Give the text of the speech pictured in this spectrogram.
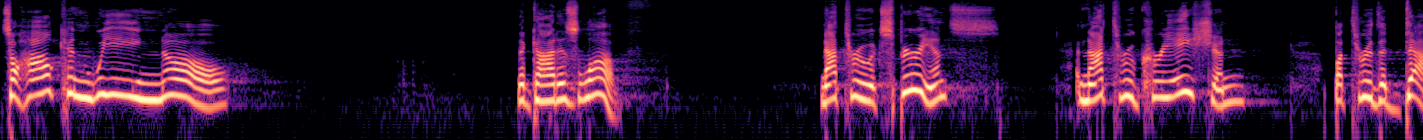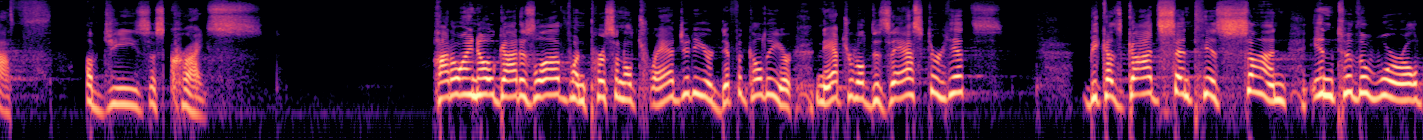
So, how can we know that God is love? Not through experience, not through creation, but through the death of Jesus Christ. How do I know God is love when personal tragedy or difficulty or natural disaster hits? Because God sent his son into the world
